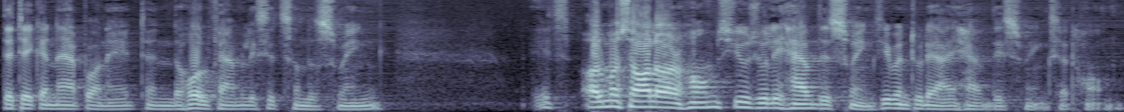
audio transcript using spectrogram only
they take a nap on it and the whole family sits on the swing. It's almost all our homes usually have these swings, even today I have these swings at home.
